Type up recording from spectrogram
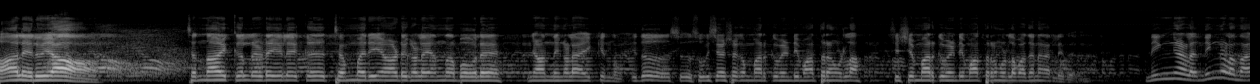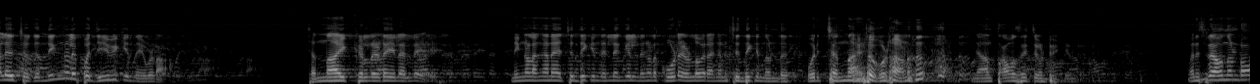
ഹാലേ ലുയാ ചെന്നായ്ക്കളുടെ ചെമ്മരിയാടുകളെ എന്ന പോലെ ഞാൻ നിങ്ങളെ അയക്കുന്നു. ഇത് സുവിശേഷകന്മാർക്ക് വേണ്ടി മാത്രമുള്ള ശിഷ്യന്മാർക്ക് വേണ്ടി മാത്രമുള്ള വചനമല്ല ഇത്. നിങ്ങളെ നിങ്ങളൊന്ന് ആലോചിച്ചോക്ക് നിങ്ങളിപ്പോ ജീവിക്കുന്ന ഇവിടെ ചെന്നായ്ക്കളുടെ ഇടയിലല്ലേ നിങ്ങൾ അങ്ങനെ ചിന്തിക്കുന്നില്ലെങ്കിൽ നിങ്ങളുടെ കൂടെയുള്ളവർ അങ്ങനെ ചിന്തിക്കുന്നുണ്ട്. ഒരു ചെന്നായുടെ കൂടാണ് ഞാൻ താമസിച്ചുകൊണ്ടിരിക്കുന്നത്. മനസ്സിലാവുന്നുണ്ടോ?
